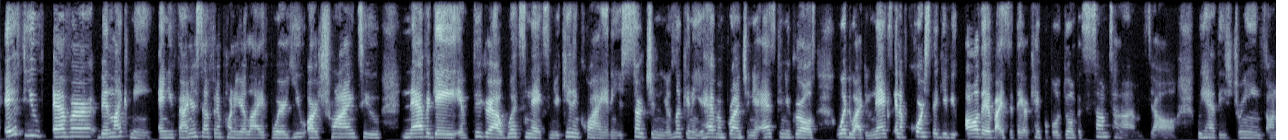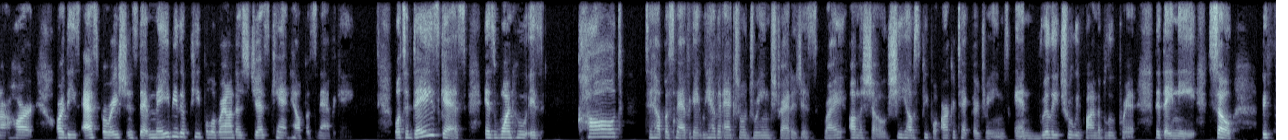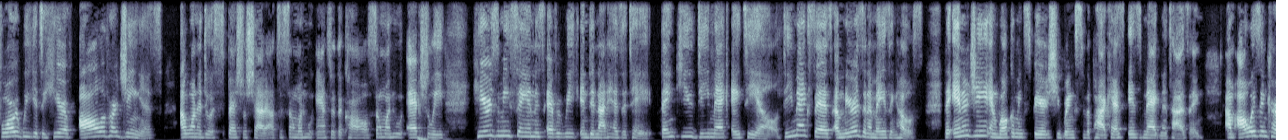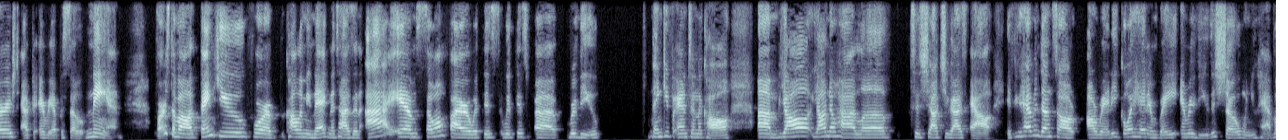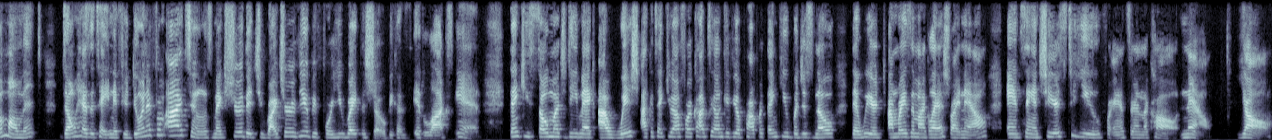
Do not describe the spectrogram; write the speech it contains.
if you've ever been like me and you find yourself in a point in your life where you are trying to navigate and figure out what's next and you're getting quiet and you're searching and you're looking and you're having brunch and you're asking your girls what do i do next? And of course they give you all the advice that they are capable of doing but sometimes y'all we have these dreams on our heart or these aspirations that maybe the people around us just can't help us navigate. Well today's guest is one who is called to help us navigate. We have an actual dream strategist, right, on the show. She helps people architect their dreams and really truly find the blueprint that they need. So, before we get to hear of all of her genius, I want to do a special shout out to someone who answered the call, someone who actually hears me saying this every week and did not hesitate. Thank you, DMAC ATL. DMAC says Amira is an amazing host. The energy and welcoming spirit she brings to the podcast is magnetizing. I'm always encouraged after every episode. Man, first of all, thank you for calling me magnetizing. I am so on fire with this with this uh, review. Thank you for answering the call. Um, y'all, y'all know how I love to shout you guys out. If you haven't done so already, go ahead and rate and review the show when you have a moment. Don't hesitate. And if you're doing it from iTunes, make sure that you write your review before you rate the show because it locks in. Thank you so much, DMAC. I wish I could take you out for a cocktail and give you a proper thank you, but just know that we are I'm raising my glass right now and saying cheers to you for answering the call. Now, y'all,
